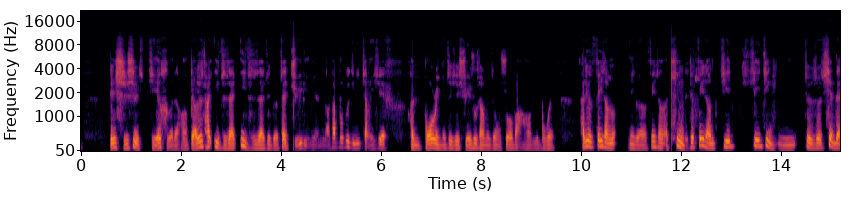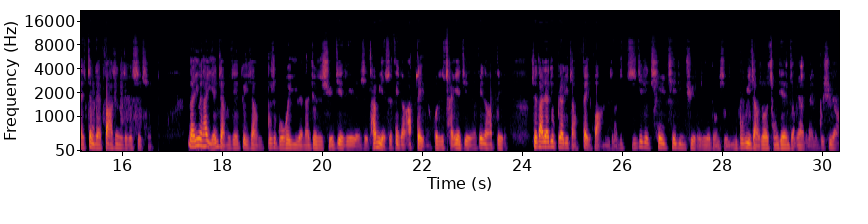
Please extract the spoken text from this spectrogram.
跟时事结合的啊，表示他一直在一直在这个在局里面，你知道，他不会给你讲一些很 boring 的这些学术上的这种说法啊，你不会，他就非常那个非常 akin 的，就非常接接近你，就是说现在正在发生的这个事情。那因为他演讲的这些对象不是国会议员呢，就是学界这些人士，他们也是非常 update 的，或者是产业界非常 update 的，所以大家就不要去讲废话，你知道，就直接就切切进去的这些东西，你不必讲说从前怎么样怎么样都不需要。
